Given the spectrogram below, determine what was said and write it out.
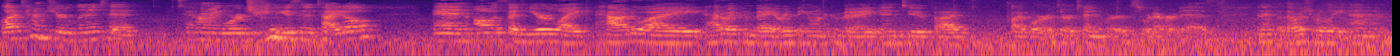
A lot of times you're limited to how many words you can use in a title and all of a sudden you're like, how do I how do I convey everything I want to convey into five five words or ten words, whatever it is. And I thought that was really um,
